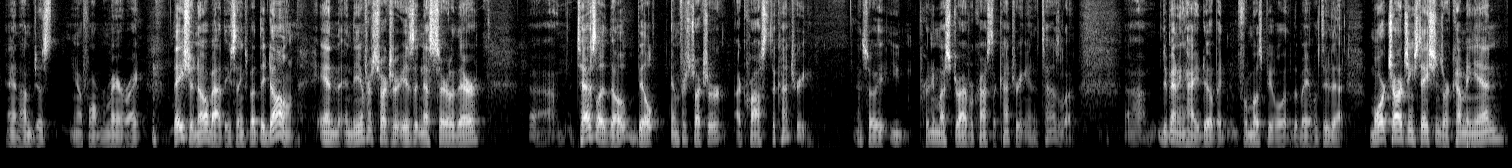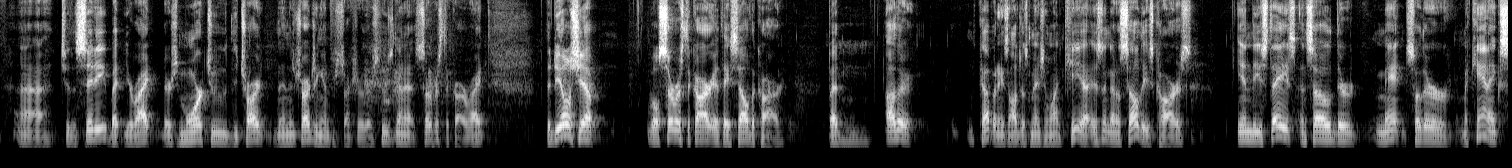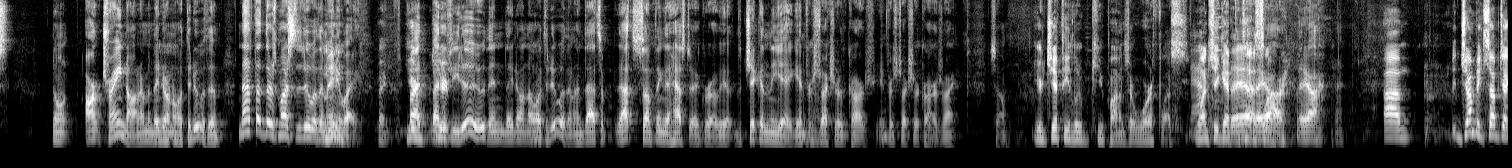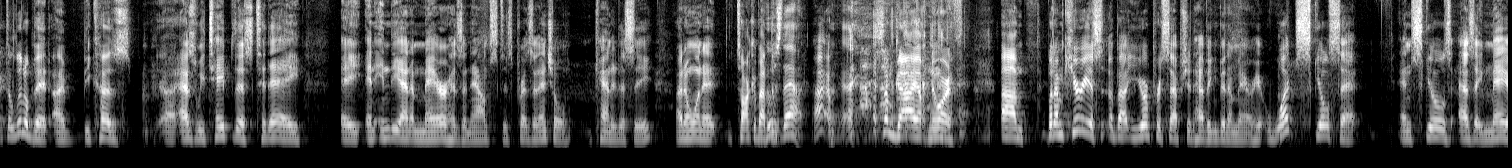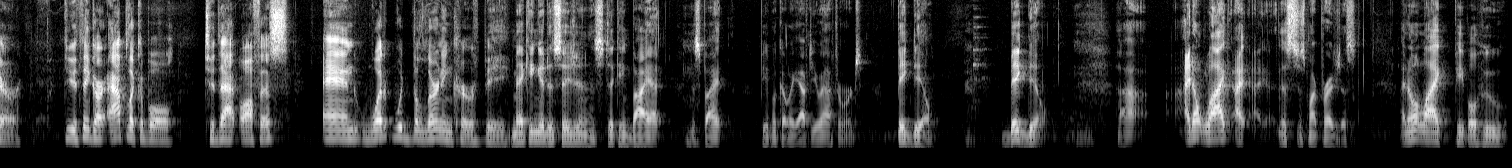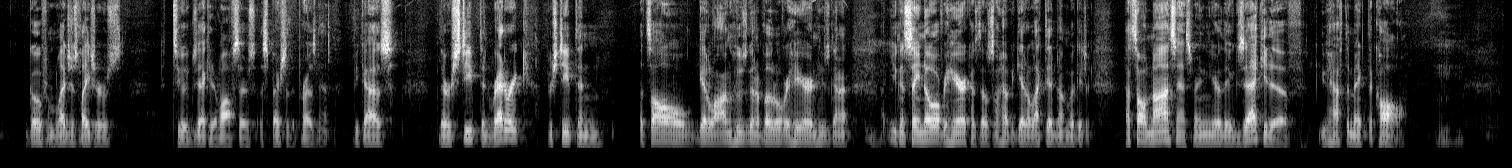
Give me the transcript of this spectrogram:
And I'm just, you know, former mayor, right? they should know about these things, but they don't. And, and the infrastructure isn't necessarily there. Uh, Tesla, though, built infrastructure across the country. And so you pretty much drive across the country in a Tesla uh, depending how you do it. But for most people, they'll be able to do that. More charging stations are coming in uh, to the city, but you're right. There's more to the charge than the charging infrastructure. There's who's going to service the car, right? The dealership will service the car if they sell the car, but other companies, I'll just mention one, Kia, isn't going to sell these cars in these states, and so their man, so their mechanics don't aren't trained on them and they don't know mm-hmm. what to do with them. Not that there's much to do with them mm-hmm. anyway. Right. But You're- but if you're- do, then they don't know what to do with them, and that's a that's something that has to grow. The chicken, and the egg, infrastructure of the cars, infrastructure of cars, right? So Your Jiffy Lube coupons are worthless Yeah. once you get the they, Tesla. they are they are. Um, jumping subject a little bit I, because uh, as we tape this today a, an indiana mayor has announced his presidential candidacy i don't want to talk about Who's the, that? I- some guy up north um, but i'm curious about your perception having been a mayor here what skill set and skills as a mayor do you think are applicable to that office and what would the learning curve be Making a decision and sticking by it, despite people coming after you afterwards. Big deal. Big deal. Uh, I don't like. I, I, this is just my prejudice. I don't like people who go from legislatures to executive officers, especially the president, because they're steeped in rhetoric. They're steeped in let's all get along. Who's going to vote over here and who's going to? You can say no over here because those will help you get elected. And we'll get you. That's all nonsense. When you're the executive, you have to make the call. Mm-hmm.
